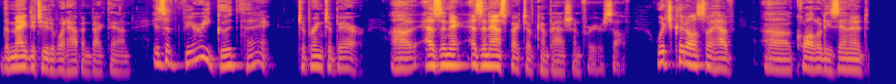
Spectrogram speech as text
the magnitude of what happened back then is a very good thing to bring to bear uh, as an as an aspect of compassion for yourself, which could also have uh, qualities in it,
